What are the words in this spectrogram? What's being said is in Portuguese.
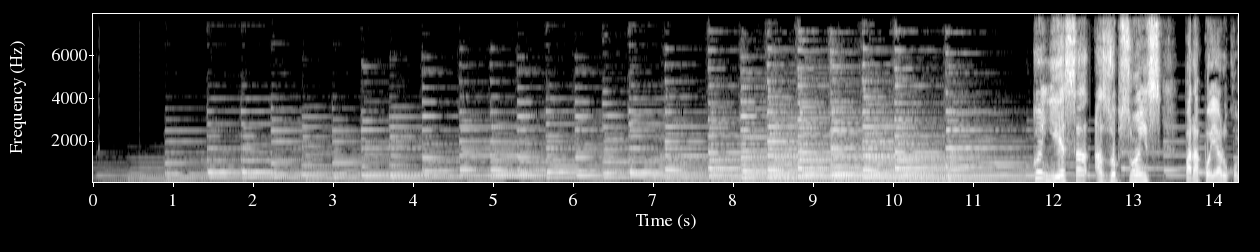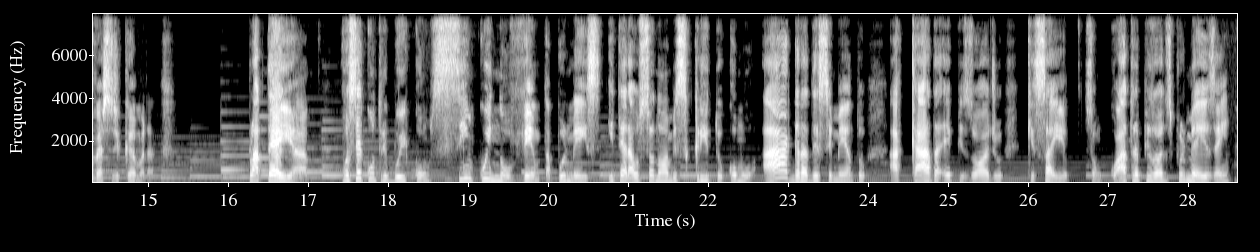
Conheça as opções para apoiar o Conversa de Câmara. Plateia, você contribui com R$ 5,90 por mês e terá o seu nome escrito como agradecimento a cada episódio que sair. São quatro episódios por mês, hein?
